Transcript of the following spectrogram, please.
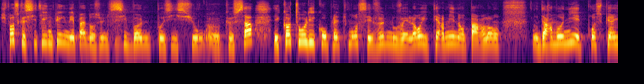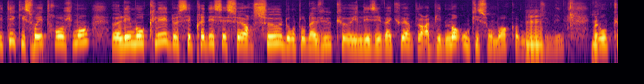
je pense que Xi Jinping n'est pas dans une si bonne position euh, que ça. Et quand on lit complètement ses vœux de Nouvel An, il termine en parlant d'harmonie et de prospérité qui sont mmh. étrangement euh, les mots-clés de ses prédécesseurs, ceux dont on a vu qu'il les évacuait un peu rapidement ou qui sont morts, comme mmh. Donc,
